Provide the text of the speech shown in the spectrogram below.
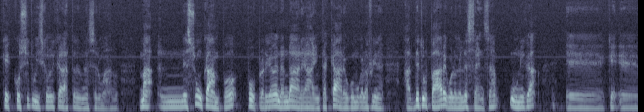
che costituiscono il carattere di un essere umano, ma nessun campo può praticamente andare a intaccare o comunque alla fine a deturpare quello che è l'essenza unica eh, che eh,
